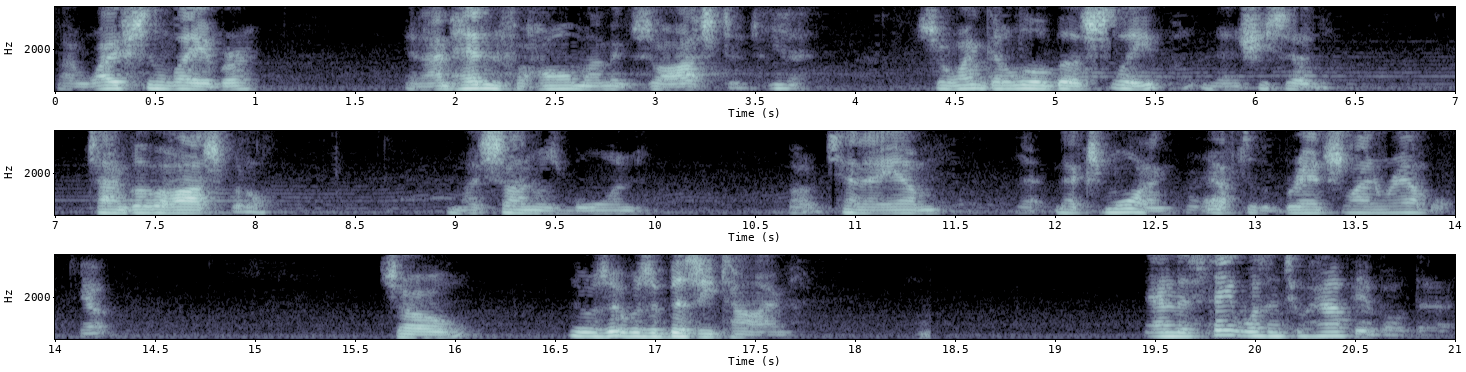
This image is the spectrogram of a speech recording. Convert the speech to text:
My wife's in labor, and I'm heading for home. I'm exhausted. Yeah. So I went and got a little bit of sleep, and then she said, "Time to go to the hospital." My son was born about 10 a.m. that next morning Mhm. after the branch line ramble. Yep. So it was it was a busy time. And the state wasn't too happy about that.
